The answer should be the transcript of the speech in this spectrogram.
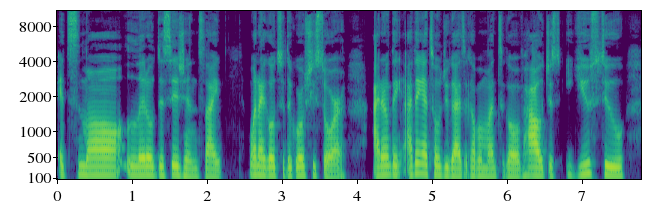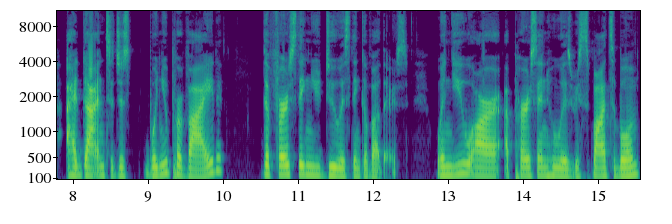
It's small little decisions like when I go to the grocery store. I don't think I think I told you guys a couple months ago of how just used to I had gotten to just when you provide, the first thing you do is think of others when you are a person who is responsible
